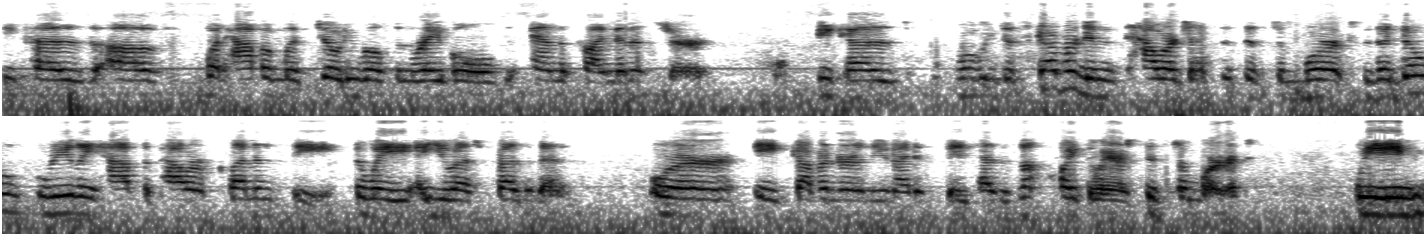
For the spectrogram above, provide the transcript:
because of what happened with Jody Wilson Raybould and the Prime Minister. Because what we discovered in how our justice system works is they don't really have the power of clemency the way a U.S. president or a governor in the United States has. It's not quite the way our system works we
